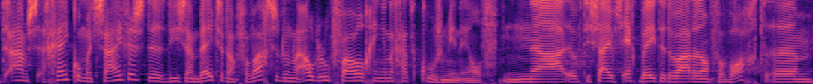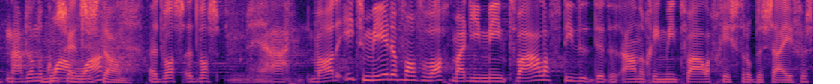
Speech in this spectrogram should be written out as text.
de AMG komt met cijfers. De, die zijn beter dan verwacht. Ze doen een oude loopverhoging en dan gaat de koers min 11. Nou, of die cijfers echt beter waren dan verwacht. Um, nou, dan de consensus moi, moi. dan. Het was, het was, ja, we hadden iets meer ervan verwacht. Maar die min 12, die, dit aandeel ging min 12 gisteren op de cijfers.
